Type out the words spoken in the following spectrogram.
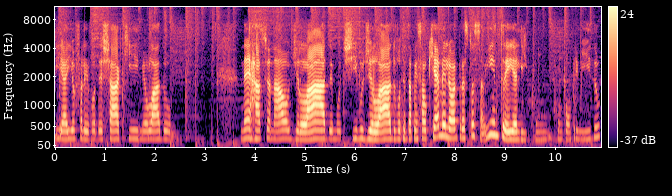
E aí eu falei, vou deixar aqui meu lado né, racional de lado, emotivo de lado, vou tentar pensar o que é melhor para a situação. E entrei ali com, com comprimido.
